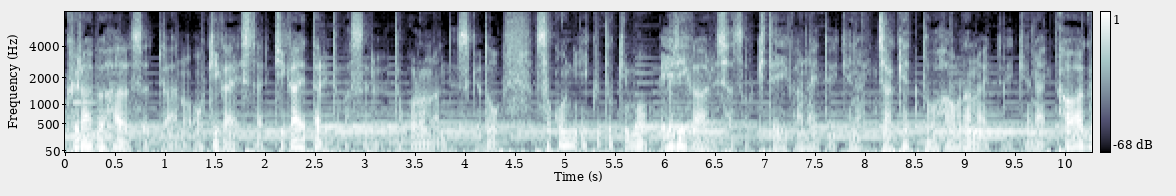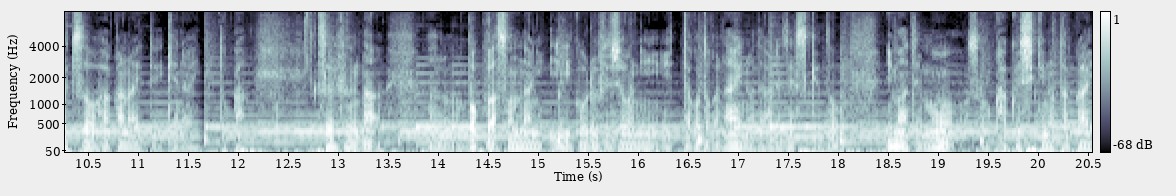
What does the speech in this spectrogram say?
クラブハウスってあのお着替えしたり着替えたりとかするところなんですけどそこに行く時も襟があるシャツを着ていかないといけない。ジャケットを羽織らないといけない。革靴を履かないといけない。そういう風なあの僕はそんなにいいゴルフ場に行ったことがないのであれですけど今でもその格式の高い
